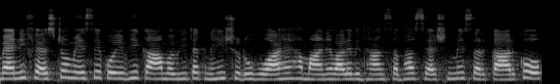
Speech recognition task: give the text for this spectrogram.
मैनिफेस्टो में से कोई भी काम अभी तक नहीं शुरू हुआ है। हम आने वाले विधानसभा सेशन में सरकार को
